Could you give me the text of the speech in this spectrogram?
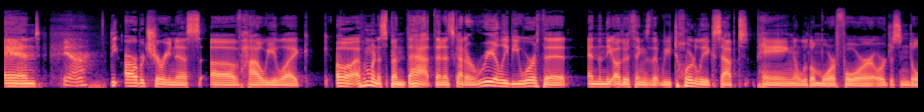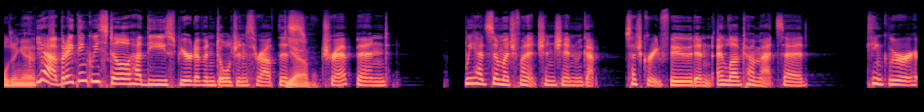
And Yeah. the arbitrariness of how we like, oh, if I'm going to spend that, then it's got to really be worth it. And then the other things that we totally accept paying a little more for or just indulging in. Yeah, but I think we still had the spirit of indulgence throughout this Yeah. trip and we had so much fun at Chin Chin. We got such great food and I loved how Matt said I think we were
